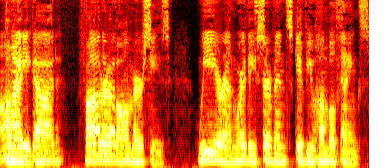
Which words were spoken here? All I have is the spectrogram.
Almighty God, Father of all mercies, we, your unworthy servants, give you humble thanks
